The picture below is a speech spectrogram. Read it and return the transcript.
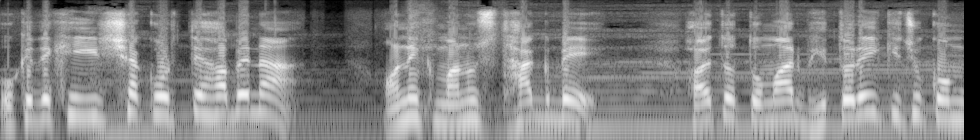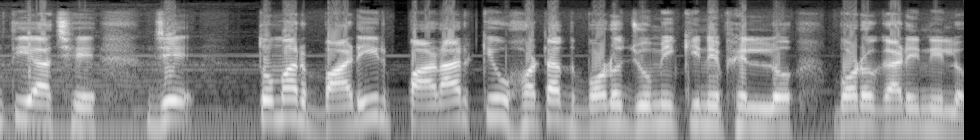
ওকে দেখে ঈর্ষা করতে হবে না। অনেক মানুষ থাকবে। হয়তো তোমার ভিতরেই কিছু কমতি আছে যে তোমার বাড়ির পাড়ার কেউ হঠাৎ বড় জমি কিনে ফেলল, বড় গাড়ি নিল।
